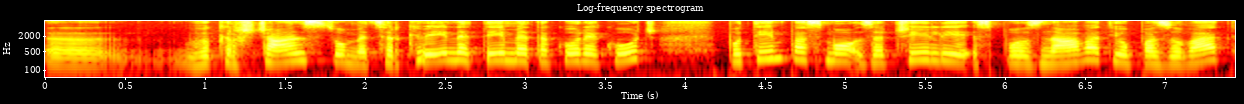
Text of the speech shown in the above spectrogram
v krščanstvo, med cerkvene teme, tako rekoč. Potem pa smo začeli spoznavati, opazovati,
